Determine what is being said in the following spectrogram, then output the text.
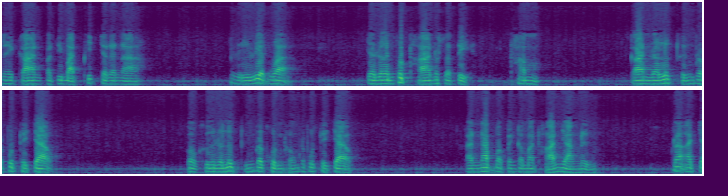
ในการปฏิบัติพิจารณา หรือเรียกว่าจเจริญพุทธานุสติทำการระลึกถึงพระพุทธเจ้า ก็คือระลึกถึงพระคุณของพระพุทธเจ้า อันนับว่าเป็นกรรมฐานอย่างหนึ่ง พระอาจ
